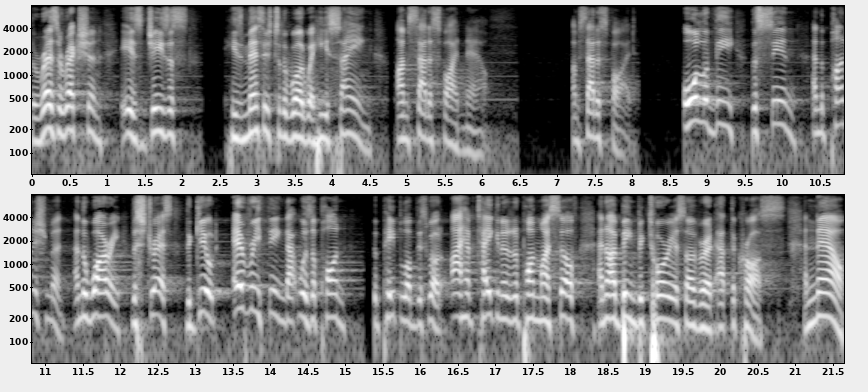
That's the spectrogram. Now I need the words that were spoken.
The resurrection is Jesus, his message to the world, where he is saying, I'm satisfied now. I'm satisfied. All of the, the sin and the punishment and the worry, the stress, the guilt, everything that was upon the people of this world. I have taken it upon myself and I've been victorious over it at the cross. And now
